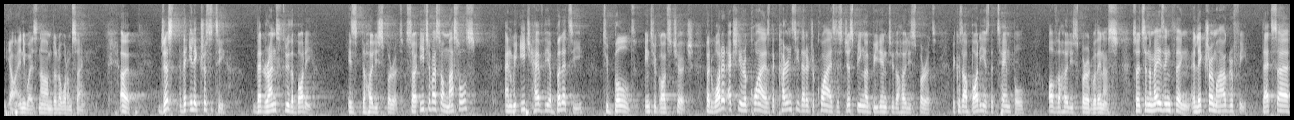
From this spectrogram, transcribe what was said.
yeah, anyways, now I don't know what I'm saying. Oh, just the electricity that runs through the body is the Holy Spirit. So each of us are muscles, and we each have the ability to build into God's church. But what it actually requires, the currency that it requires, is just being obedient to the Holy Spirit, because our body is the temple of the Holy Spirit within us. So it's an amazing thing. Electromyography, that's a,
